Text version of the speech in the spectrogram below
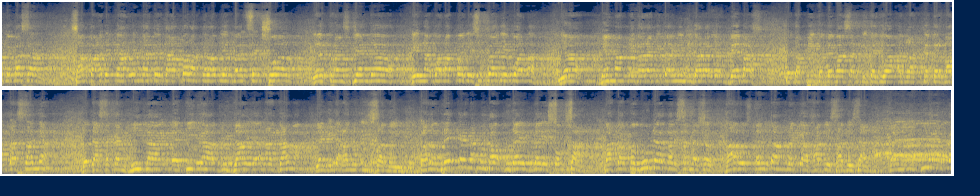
kebebasan. Sampai ada yang kata tak apalah kalau dia biseksual, dia transgender, dia nak buat apa dia suka dia buatlah. Ya, memang negara kita ini negara yang bebas. Tetapi kebebasan kita juga adalah keterbatasannya berdasarkan nilai etika budaya agama yang kita anut selama ini. Kalau mereka nak membawa budaya-budaya songsang, maka pemuda Barisan Nasional harus tentang mereka habis-habisan dan biarkan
